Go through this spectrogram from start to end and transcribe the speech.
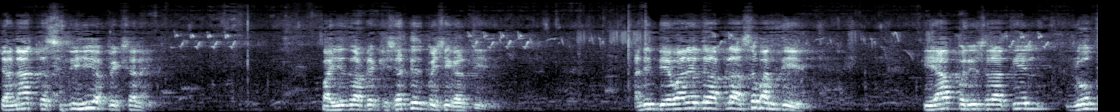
त्यांना कसलीही अपेक्षा नाही. पाहिजे तर आपल्या खिशातलेच पैसे घालतील. आणि देवालय तर आपलं असं बांधतील की या परिसरातील लोक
